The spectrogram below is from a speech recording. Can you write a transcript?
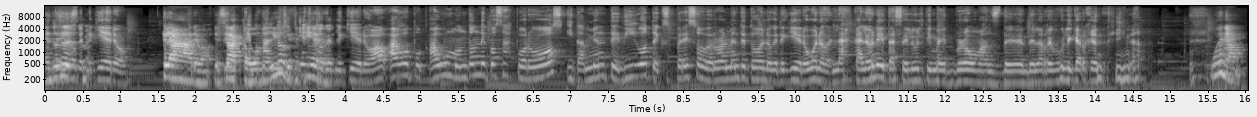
Entonces, te que te quiero. Claro, exacto. Te, digo que te quiero. que te quiero. Hago, hago un montón de cosas por vos y también te digo, te expreso verbalmente todo lo que te quiero. Bueno, la escaloneta es el ultimate bromance de, la República Argentina. Bueno,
